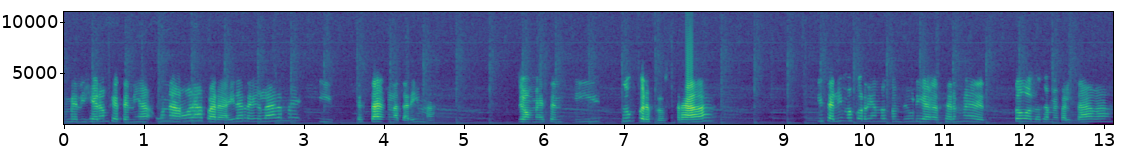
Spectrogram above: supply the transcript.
me dijeron que tenía una hora para ir a arreglarme y estar en la tarima. Yo me sentí súper frustrada y salimos corriendo con Yuri a hacerme todo lo que me faltaba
